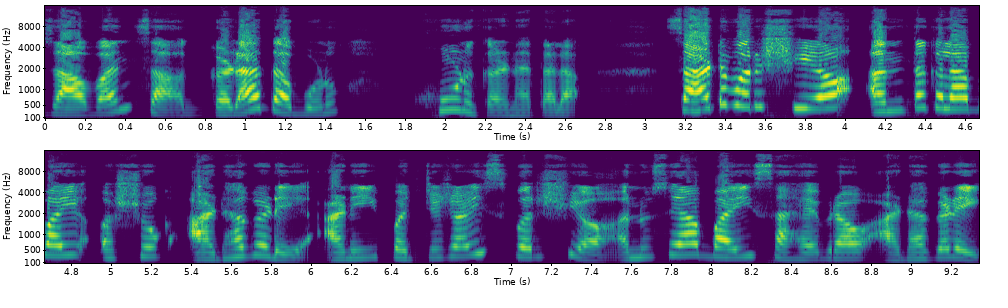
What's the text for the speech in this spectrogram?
जावांचा गडा दाबून खून करण्यात आला. साठ वर्षीय अंतकलाबाई अशोक आढागडे आणि पंचेचाळीस वर्षीय अनुसयाबाई साहेबराव आढागडे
